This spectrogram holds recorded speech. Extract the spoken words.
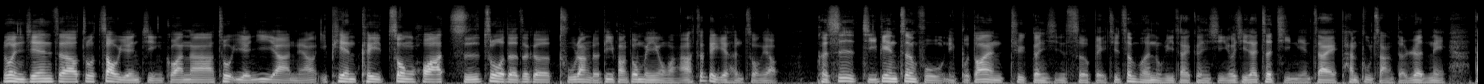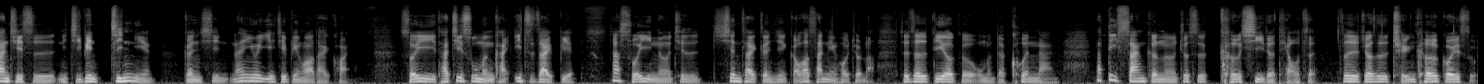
如果你今天是要做造园景观啊，做园艺啊，然后一片可以种花、植作的这个土壤的地方都没有啊，啊，这个也很重要。可是，即便政府你不断去更新设备，其实政府很努力在更新，尤其在这几年在潘部长的任内，但其实你即便今年更新，那因为业界变化太快。所以它技术门槛一直在变，那所以呢，其实现在更新，搞不好三年后就老，所以这是第二个我们的困难。那第三个呢，就是科系的调整，这就是群科归属。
